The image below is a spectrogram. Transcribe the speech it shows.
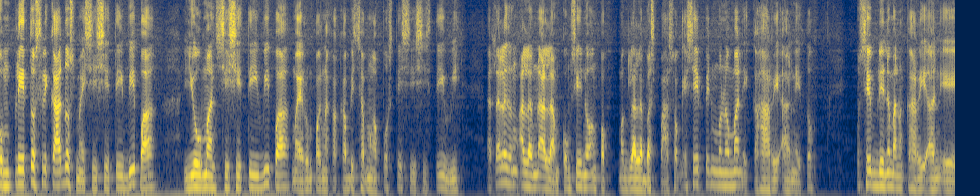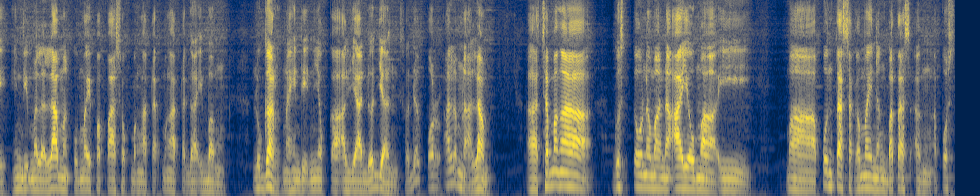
kumpletos rikados. May CCTV pa, human CCTV pa, mayroon pang nakakabit sa mga poste CCTV. At talagang alam na alam kung sino ang maglalabas-pasok. Isipin mo naman, ikaharian ito. Posible naman ang kaharian eh, hindi malalaman kung may papasok mga, ta- mga taga-ibang lugar na hindi ninyo kaalyado dyan. So therefore, alam na alam. At sa mga gusto naman na ayaw ma mapunta sa kamay ng batas ang Apos,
